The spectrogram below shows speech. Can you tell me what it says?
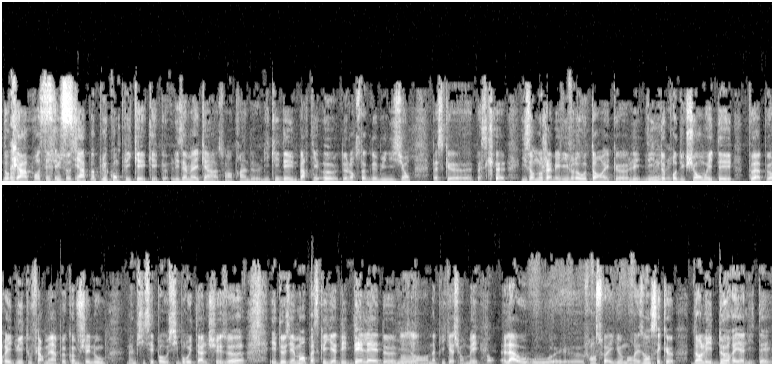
Donc il y a un processus aussi un peu plus compliqué qui est que les Américains sont en train de liquider une partie eux de leur stock de munitions parce que parce que ils en ont jamais livré autant et que les lignes de production ont été peu à peu réduites ou fermées un peu comme chez nous, même si c'est pas aussi brutal chez eux. Et deuxièmement parce qu'il y a des délais de mise mmh. en application. Mais là où, euh, François et Guillaume ont raison, c'est que dans les deux réalités,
